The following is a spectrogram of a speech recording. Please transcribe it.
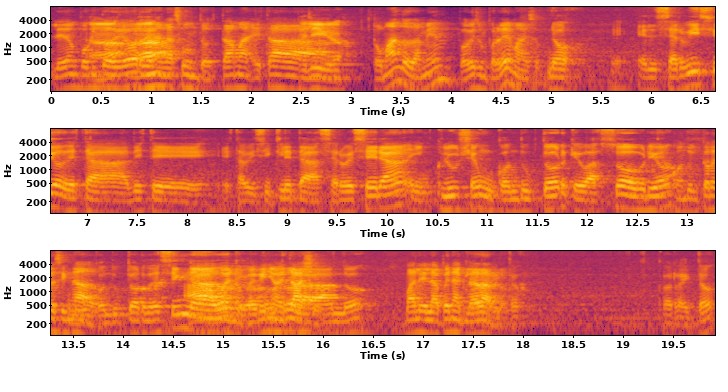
le da un poquito Ah, de orden ah. al asunto, ¿está, ma- está Peligro. tomando también? Porque es un problema eso. No, el servicio de esta, de este, esta bicicleta cervecera incluye un conductor que va sobrio. Conductor Un designado. conductor designado. Ah, bueno, que pequeño detalle. Vale la pena aclararlo. Correcto. Correcto,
